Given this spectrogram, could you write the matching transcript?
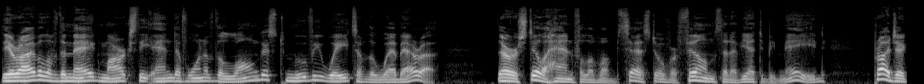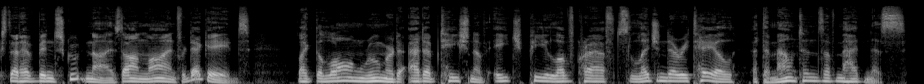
The arrival of the Meg marks the end of one of the longest movie waits of the web era. There are still a handful of obsessed over films that have yet to be made, projects that have been scrutinized online for decades, like the long rumored adaptation of H.P. Lovecraft's legendary tale At the Mountains of Madness.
